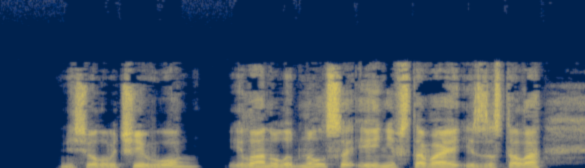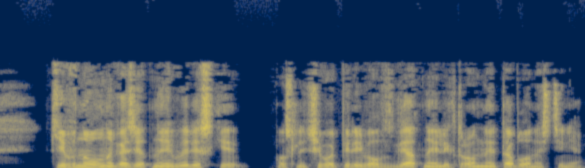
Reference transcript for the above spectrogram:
— Веселого чего? Илан улыбнулся и, не вставая из-за стола, кивнул на газетные вырезки, после чего перевел взгляд на электронное табло на стене.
